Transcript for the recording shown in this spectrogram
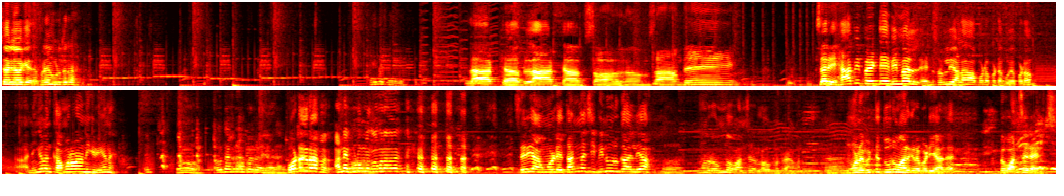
சரி ஓகே இந்த ஃப்ரேம் கொடுத்துறேன். லேப்டாப் லேப்டாப் சால்வம் சாம்பிங் சரி ஹாப்பி பர்த்டே விமல் என்று சொல்லி அழகா போடப்பட்ட புகைப்படம். நீங்களும் கமரா நிக்கிறீங்க போட்டோகிராஃபர் அண்ணே குடும்ப கமராவே சரி அவங்களுடைய தங்கச்சி வினு இருக்கா இல்லையா? உங்களை ரொம்ப ஒன் சைடு லவ் பண்றாங்க. உங்களை விட்டு தூரமா இருக்கிறபடியால இப்போ ஒன் சைடு ஆயிடுச்சு.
